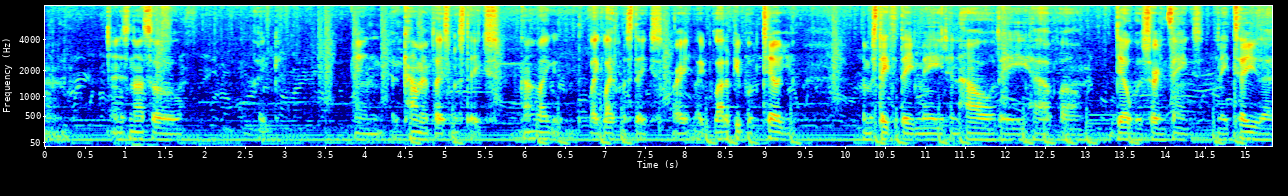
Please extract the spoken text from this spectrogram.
Um, and it's not so, like, in commonplace mistakes, kind of like, like life mistakes, right? Like a lot of people tell you the mistakes that they've made and how they have um, dealt with certain things, and they tell you that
